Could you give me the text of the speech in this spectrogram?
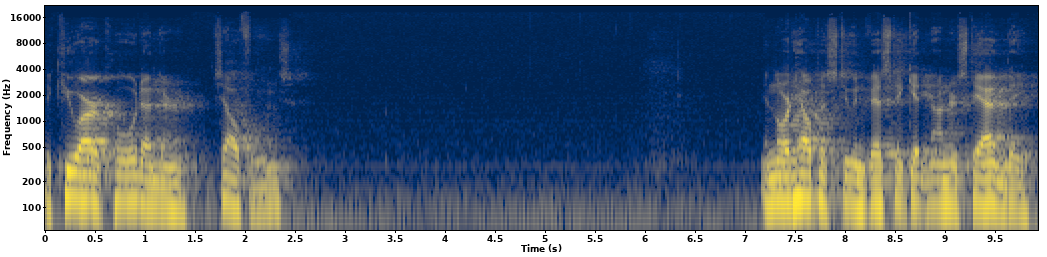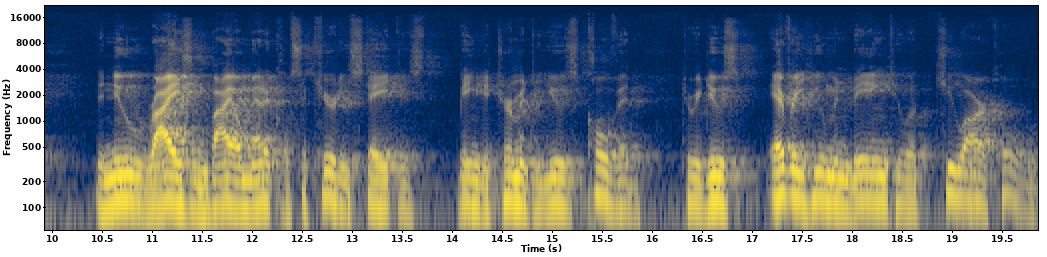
the QR code on their cell phones. And Lord, help us to investigate and understand the, the new rising biomedical security state is being determined to use COVID to reduce every human being to a QR code.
